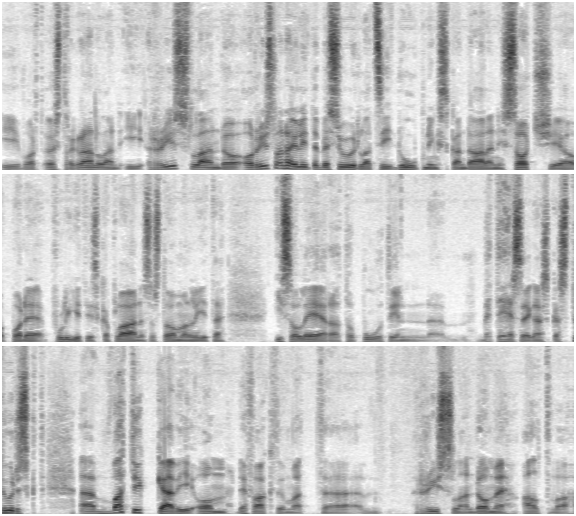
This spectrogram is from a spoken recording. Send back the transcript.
i vårt östra grannland i Ryssland och, och, Ryssland har ju lite besudlats i dopningsskandalen i Sochi och på det politiska planet så står man lite isolerat och Putin äh, beter sig ganska sturskt. Äh, vad tycker vi om det faktum att Ryssland, då med allt vad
